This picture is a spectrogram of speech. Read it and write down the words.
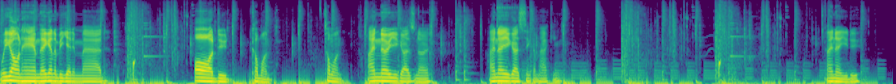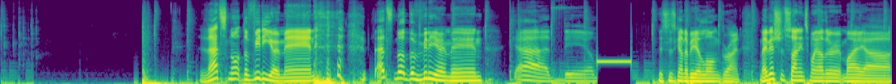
We going ham. They're going to be getting mad. Oh, dude. Come on. Come on. I know you guys know. I know you guys think I'm hacking. I know you do. That's not the video, man. That's not the video, man. God damn. This is gonna be a long grind. Maybe I should sign into my other my uh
